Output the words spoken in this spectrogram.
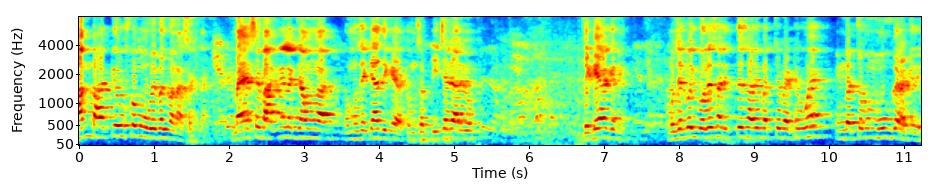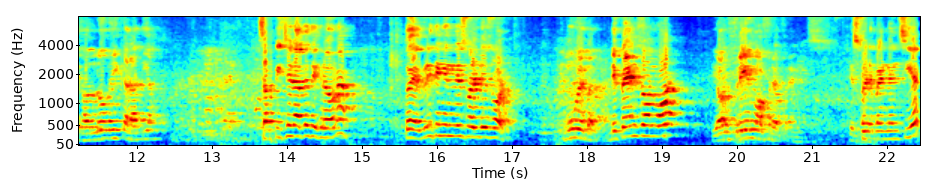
हम भाग के उसको मूवेबल बना सकते हैं। मैं ऐसे भागने लग जाऊँगा तो मुझे क्या दिखेगा? तुम सब पीछे जा रहे हो। दिखेगा कि नहीं? मुझे कोई बोले, सर, इतने सारे बच्चे बैठे हुए हैं, इन बच्चों को मूव करा के दिखाओ। लो भाई, करा दिया। सब पीछे जाते दिख रहे हो ना? तो everything in this world is what movable depends on what your frame of reference किस पर डिपेंडेंसी है?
